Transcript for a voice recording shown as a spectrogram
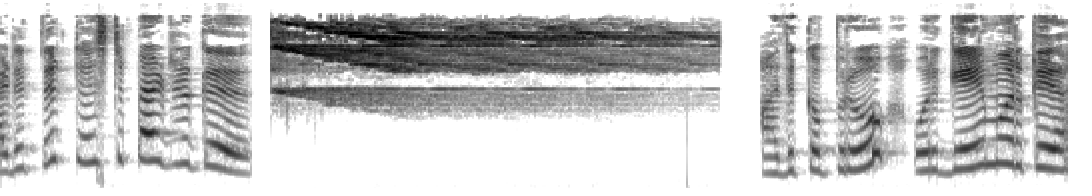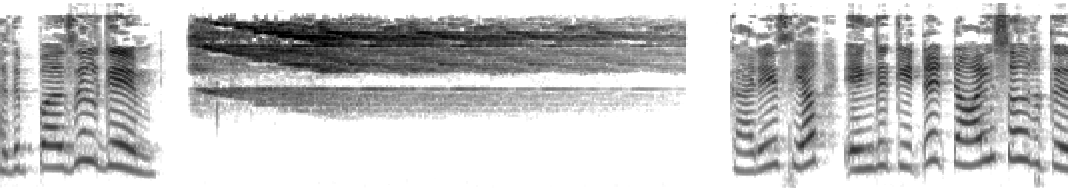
அடுத்து டெஸ்ட் பேட் இருக்கு. அதுக்கப்புறம் ஒரு கேம் இருக்கு. அது பசில் கேம் கடைசியா எங்க கிட்ட டாய்ஸும் இருக்கு.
